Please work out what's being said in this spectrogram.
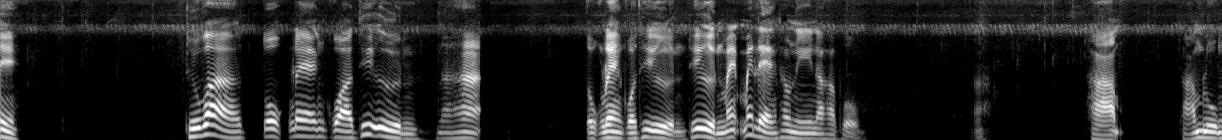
นี่ ถือว่าตกแรงกว่าที่อื่นนะฮะตกแรงกว่าที่อื่น ที่อื่นไม่ไม่แรงเท่านี้นะครับผมถามถามลุง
